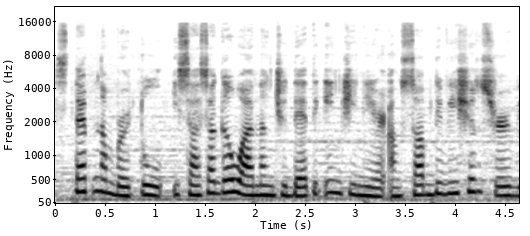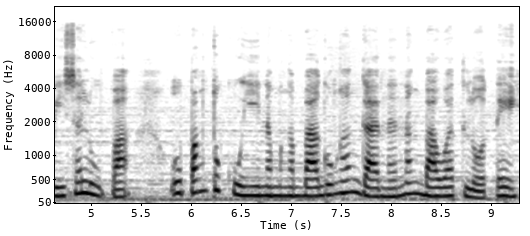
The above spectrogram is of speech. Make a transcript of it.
Step number 2, isasagawa ng geodetic engineer ang subdivision survey sa lupa upang tukuyin ang mga bagong hangganan ng bawat lote.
